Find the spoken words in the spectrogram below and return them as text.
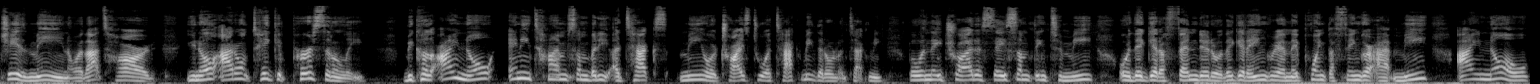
she's mean or that's hard. You know, I don't take it personally because I know anytime somebody attacks me or tries to attack me, they don't attack me. But when they try to say something to me or they get offended or they get angry and they point the finger at me, I know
